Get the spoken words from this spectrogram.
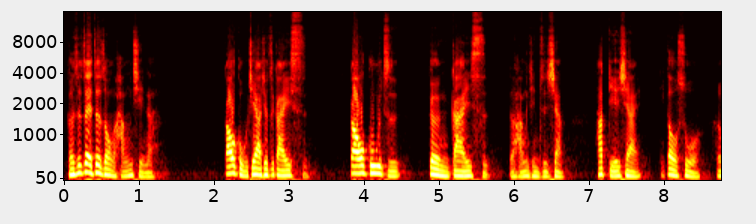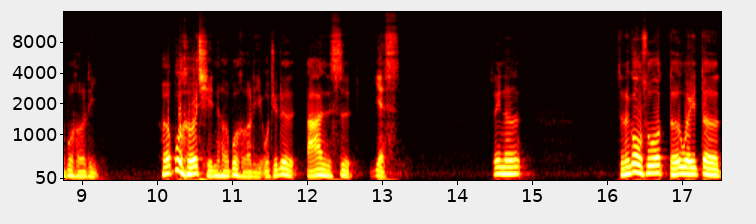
可是，在这种行情啊，高股价就是该死，高估值更该死的行情之下，它跌下来，你告诉我合不合理？合不合情？合不合理？我觉得答案是 yes。所以呢？只能够说，德维的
